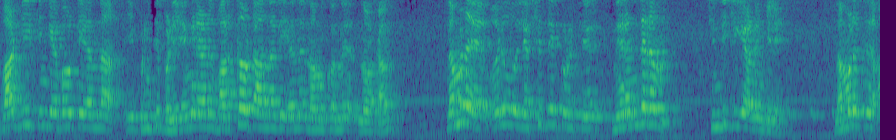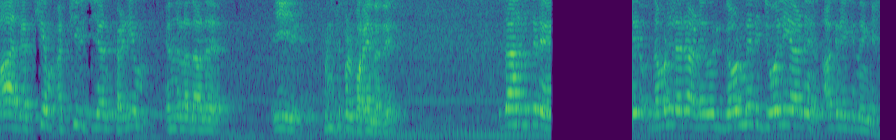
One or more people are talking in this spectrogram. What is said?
what we think about എന്ന ഈ പ്രിൻസിപ്പിൾ എങ്ങനെയാണ് വർക്കൗട്ട് ആവുന്നത് എന്ന് നമുക്കൊന്ന് നോക്കാം. നമ്മൾ ഒരു ലക്ഷ്യത്തെക്കുറിച്ച് നിരന്തരം ചിന്തിക്കുകയാണെങ്കിൽ നമ്മൾക്ക് ആ ലക്ഷ്യം അച്ചീവ് ചെയ്യാൻ കഴിയും എന്നുള്ളതാണ് ഈ പ്രിൻസിപ്പൾ പറയുന്നത്. ഉദാഹരണത്തിന് നമ്മളിൽ ഒരാൾ ഒരു ഗവൺമെന്റ് ജോലിയാണ് ആഗ്രഹിക്കുന്നതെങ്കിൽ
